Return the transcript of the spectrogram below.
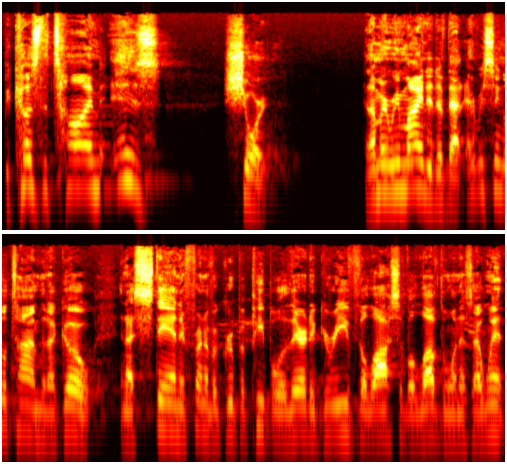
Because the time is short. And I'm reminded of that every single time that I go and I stand in front of a group of people there to grieve the loss of a loved one. As I went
